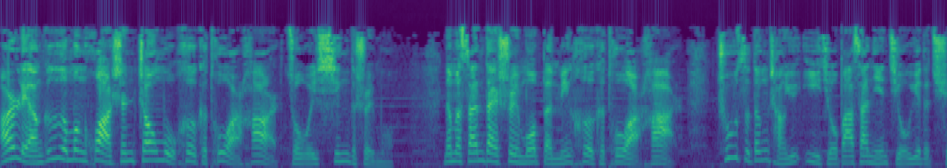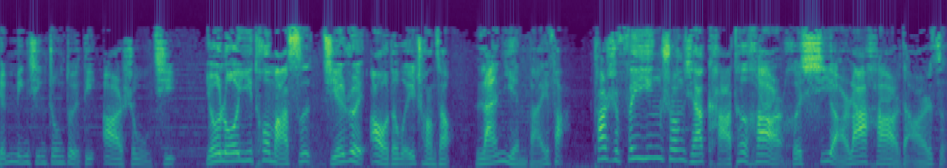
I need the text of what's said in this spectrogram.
而两个噩梦化身招募赫克托尔·哈尔作为新的睡魔。那么，三代睡魔本名赫克托尔·哈尔，初次登场于一九八三年九月的全明星中队第二十五期，由罗伊·托马斯、杰瑞·奥德维创造，蓝眼白发。他是飞鹰双侠卡特哈尔和希尔拉哈尔的儿子，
